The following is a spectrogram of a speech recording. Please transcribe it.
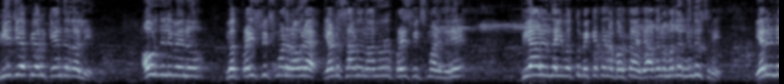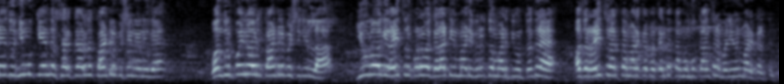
ಬಿಜೆಪಿ ಅವರು ಕೇಂದ್ರದಲ್ಲಿ, ಅವ್ರ ನಿಲುವೇನು? ಇವತ್ತು ಪ್ರೈಸ್ ಫಿಕ್ಸ್ ಮಾಡಿದ್ರೆ ಅವರೇ, ಎರಡು ಸಾವಿರದ ನಾನ್ನೂರು ಪ್ರೈಸ್ ಫಿಕ್ಸ್ ಮಾಡಿದಿರಿ. ಇಂದ ಇವತ್ತು ಮೆಕ್ಕೆತೆನೆ ಬರ್ತಾ ಇದೆ, ಅದನ್ನ ಮೊದಲು ನಿಂದಿರ್ಸ್ರಿ. ಎರಡನೇದು ನಿಮ್ಮ ಕೇಂದ್ರ ಸರ್ಕಾರದ ಕಾಂಟ್ರಿಬ್ಯೂಷನ್ ಏನಿದೆ? ಒಂದ್ ರೂಪಾಯಿನೂ ಅವ್ರದ್ದು ಕಾಂಟ್ರಿಬ್ಯೂಷನ್ ಇಲ್ಲ. ಇವ್ರು ಹೋಗಿ ರೈತರ ಪರವಾಗಿ ಗಲಾಟೆ ಮಾಡಿ ವಿರುದ್ಧ ಮಾಡ್ತೀವಿ ಅಂತಂದ್ರೆ ಅದು ರೈತರ ಅರ್ಥ ಮಾಡ್ಕೋಬೇಕಂತ ತಮ್ಮ ಮುಖಾಂತರ ಮನವಿಯನ್ನು ಮಾಡ್ಕೊಳ್ತೀನಿ.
